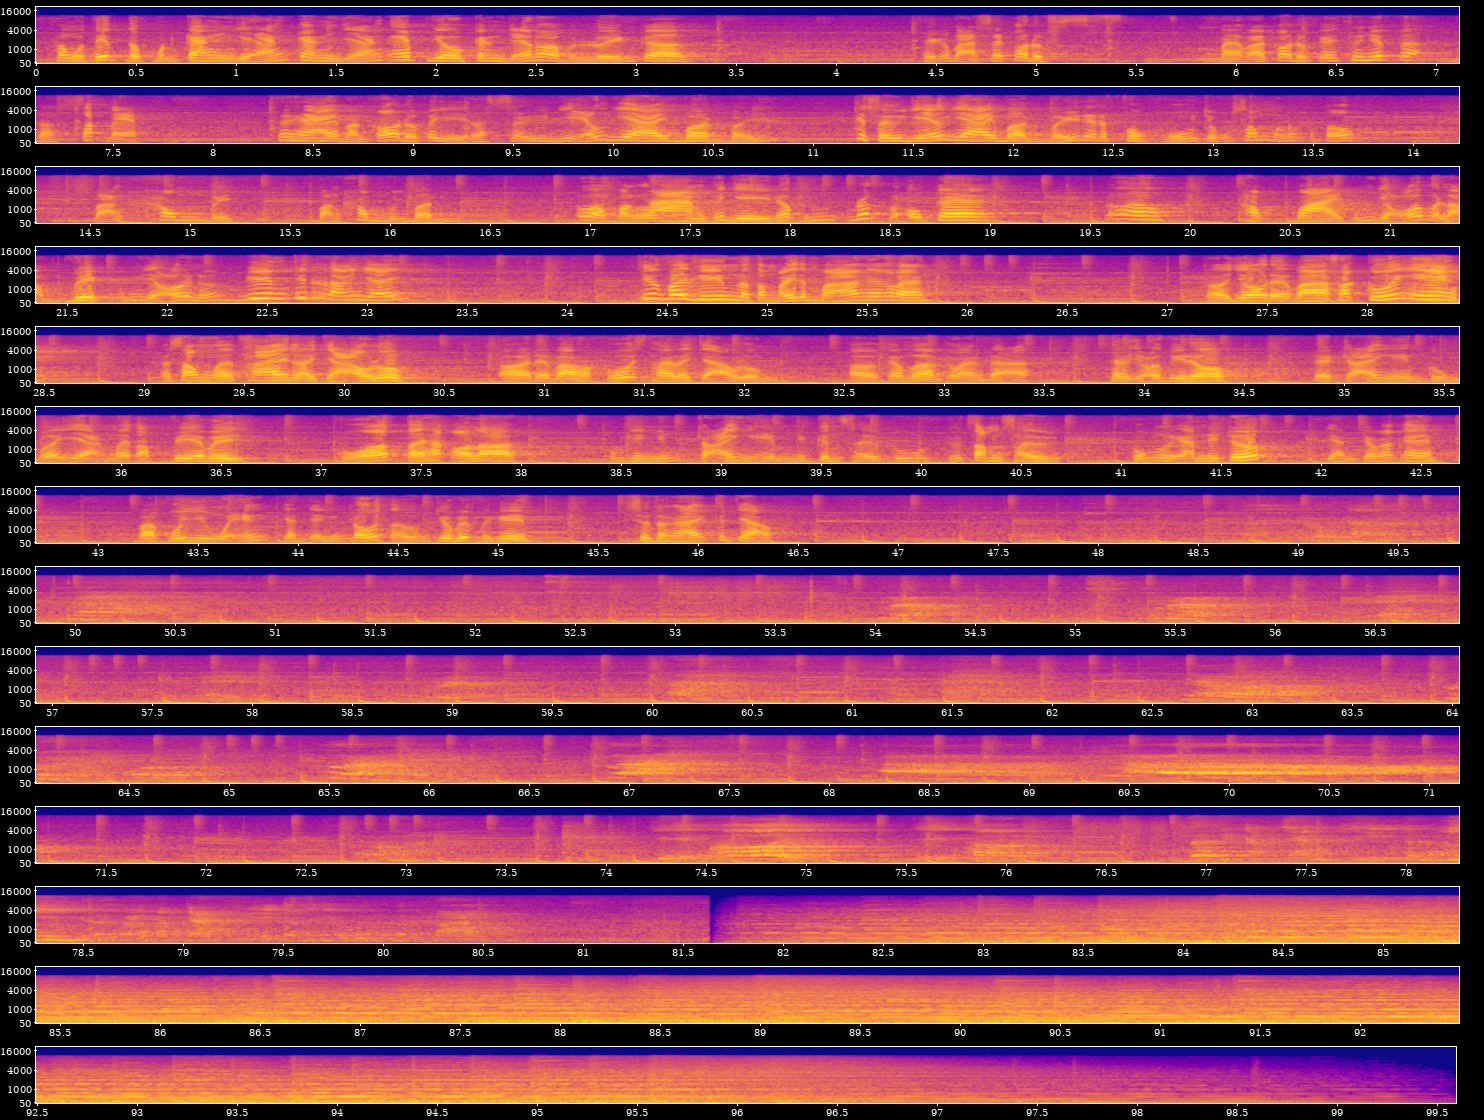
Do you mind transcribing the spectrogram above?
Xong rồi tiếp tục mình căng giãn căng giãn, ép vô, căng giãn đó là mình luyện cơ. Thì các bạn sẽ có được mà bạn có được cái thứ nhất đó là sắc đẹp. Thứ hai, bạn có được cái gì là sự dẻo dai bền bỉ. Cái sự dẻo dai bền bỉ này nó phục vụ cho cuộc sống rất là tốt. Bạn không bị, bạn không bị bệnh. Đúng không? Bạn làm cái gì nó cũng rất là ok. Đúng không? Học bài cũng giỏi và làm việc cũng giỏi nữa. Ghim chính là như vậy. Chứ không phải ghim là tầm bậy tầm bạ nha các bạn. Rồi vô đề ba phát cuối nha. Rồi xong rồi thay lời chào luôn. Rồi đề ba phát cuối thay lời chào luôn. Ờ cảm ơn các bạn đã theo dõi video để trải nghiệm cùng với dàn máy tập VIP của THOL cũng như những trải nghiệm những kinh sự của, của tâm sự của người anh đi trước dành cho các em và của Duy Nguyễn dành cho những đối tượng chưa biết về game. Xin thân ái kính chào.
